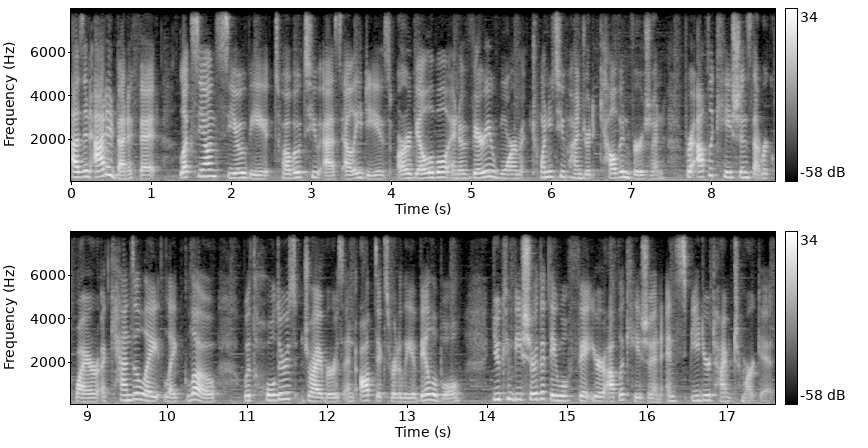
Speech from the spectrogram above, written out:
As an added benefit, Luxeon COB 1202S LEDs are available in a very warm 2200 Kelvin version for applications that require a candlelight-like glow with holders, drivers, and optics readily available. You can be sure that they will fit your application and speed your time to market.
